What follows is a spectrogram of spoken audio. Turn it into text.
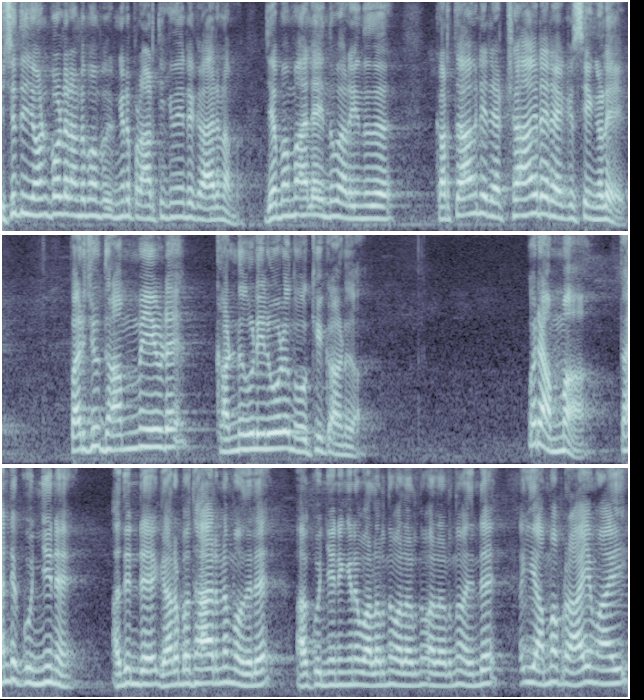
വിശുദ്ധ ജോൺ പോൾ രണ്ടാമൻ ഇങ്ങനെ പ്രാർത്ഥിക്കുന്നതിന്റെ കാരണം ജപമാല എന്ന് പറയുന്നത് കർത്താവിന്റെ രക്ഷാകര രഹസ്യങ്ങളെ പരിശുദ്ധ അമ്മയുടെ കണ്ണുകളിലൂടെ നോക്കി കാണുക. ഒരമ്മ തന്റെ കുഞ്ഞിന് അതിന്റെ ഗർഭധാരണം മുതൽ ആ കുഞ്ഞിനിങ്ങനെ വളർന്ന് വളർന്നു വളർന്നു അതിന്റെ ഈ അമ്മ പ്രായമായി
